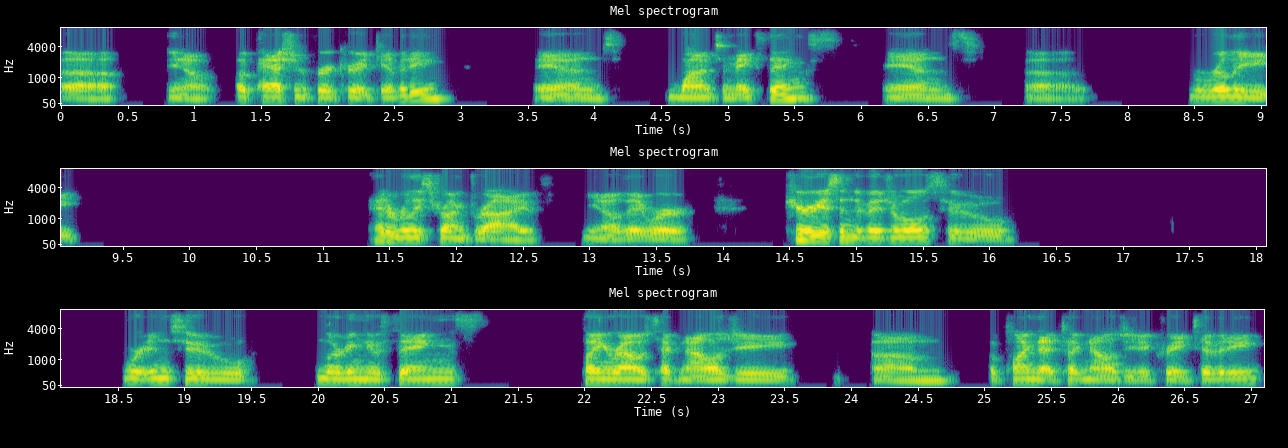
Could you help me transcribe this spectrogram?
uh, you know, a passion for creativity and wanted to make things and uh, really had a really strong drive. You know, they were curious individuals who were into learning new things, playing around with technology, um, applying that technology to creativity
